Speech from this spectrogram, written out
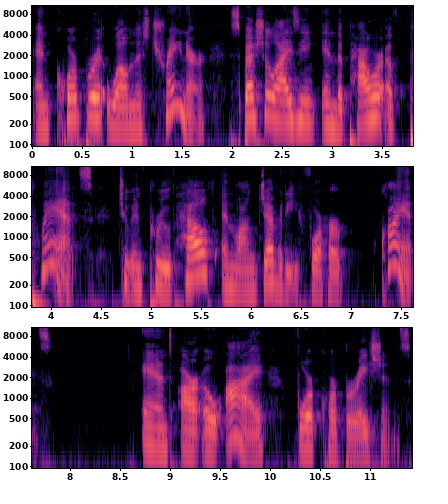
and corporate wellness trainer, specializing in the power of plants to improve health and longevity for her clients and ROI for corporations.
